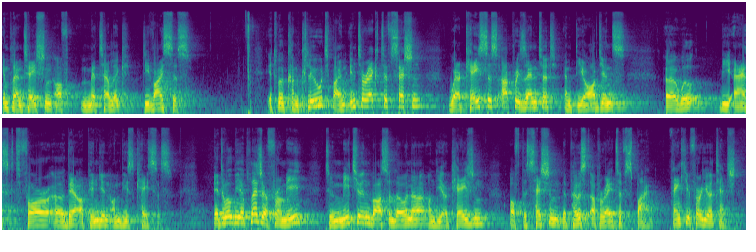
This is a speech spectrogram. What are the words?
implantation of metallic devices. It will conclude by an interactive session where cases are presented and the audience uh, will be asked for uh, their opinion on these cases. It will be a pleasure for me to meet you in Barcelona on the occasion of the session The Post-Operative Spine. Thank you for your attention.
